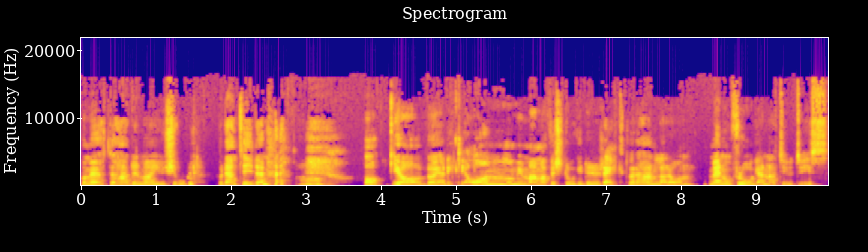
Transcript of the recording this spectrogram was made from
på möte hade man ju kjol på den tiden. Mm. Och jag började klä om och min mamma förstod direkt vad det handlade om. Men hon frågade naturligtvis,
